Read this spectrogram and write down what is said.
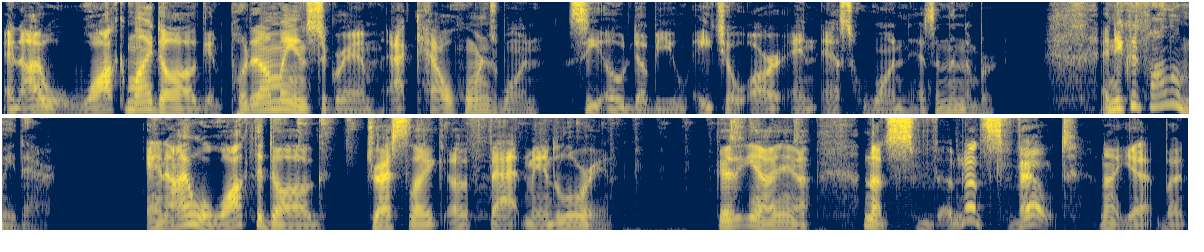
and I will walk my dog and put it on my Instagram at cowhorns1, C O W H O R N S 1, as in the number. And you can follow me there. and I will walk the dog dressed like a fat Mandalorian. Because you know, you know, I'm not, I'm not svelte, not yet, but,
